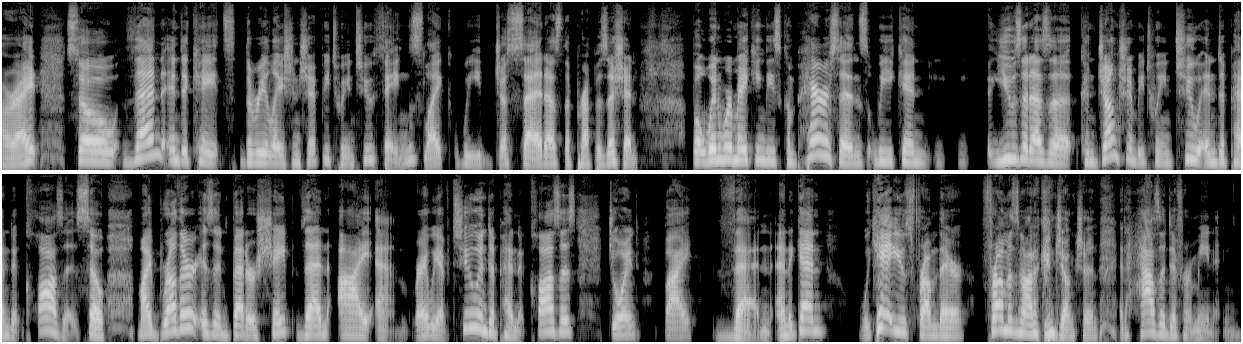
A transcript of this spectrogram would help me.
All right. So then indicates the relationship between two things, like we just said as the preposition. But when we're making these comparisons, we can use it as a conjunction between two independent clauses. So my brother is in better shape than I am, right? We have two independent clauses joined by then. And again, we can't use from there. From is not a conjunction, it has a different meaning.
